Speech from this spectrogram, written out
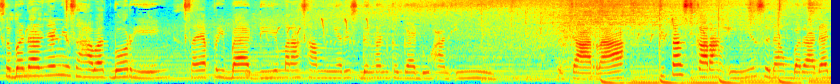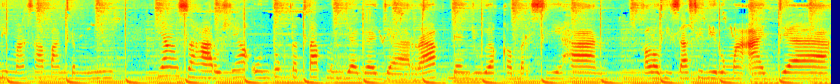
Sebenarnya nih sahabat boring, saya pribadi merasa miris dengan kegaduhan ini. Secara kita sekarang ini sedang berada di masa pandemi yang seharusnya untuk tetap menjaga jarak dan juga kebersihan. Kalau bisa sih di rumah aja.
